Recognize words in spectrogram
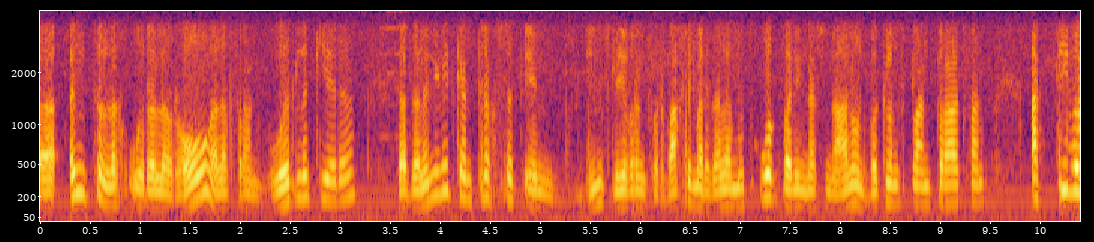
uh, in te lig oor hulle rol, hulle verantwoordelikhede, dat hulle nie net kan terugsit en dienslewering verwag nie, maar dat hulle moet ook by die nasionale ontwikkelingsplan praat van aktiewe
